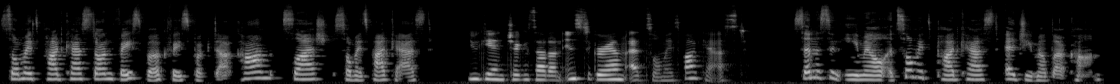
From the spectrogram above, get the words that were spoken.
Soulmates Podcast on Facebook, facebook.com slash Soulmates Podcast. You can check us out on Instagram at Soulmates Podcast. Send us an email at soulmatespodcast at gmail.com.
